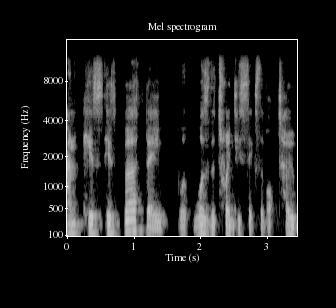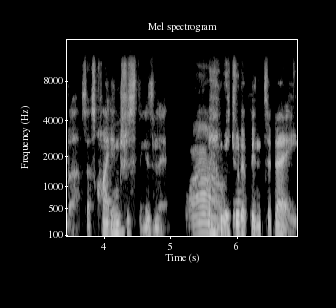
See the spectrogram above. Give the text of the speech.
And his, his birthday was the 26th of October. So that's quite interesting, isn't it? Wow. Which would have been today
